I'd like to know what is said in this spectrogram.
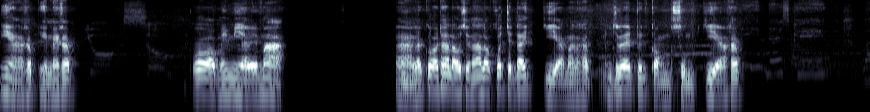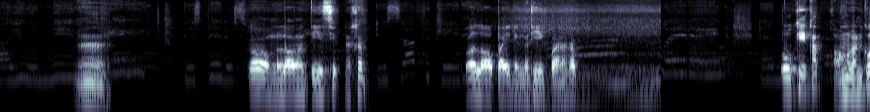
เนี่ยนะครับเห็นไหมครับ ก็ไม่มีอะไรมาก อ่าแล้วก็ถ้าเราชนะเราก็จะได้เกียร์มานะครับ มันจะได้เป็นกล่องสุ่มเกียร์นะครับ อ่า ก็มันรอมันตีเสร็จนะครับ ก็รอไปหนึ่งนาทีกว่านะครับ โอเคครับของรางวัลก็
